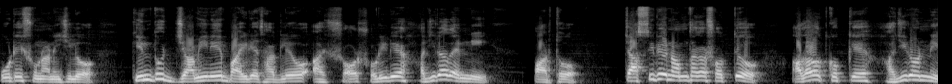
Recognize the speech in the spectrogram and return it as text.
কোর্টে শুনানি ছিল। কিন্তু জামিনে বাইরে থাকলেও আজ সশরীরে হাজিরা দেননি পার্থ। চাষিরে নাম থাকা সত্ত্বেও আদালত কক্ষে হাজির হননি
